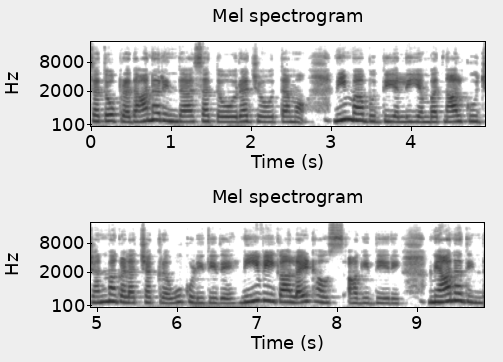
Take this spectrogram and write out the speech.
ಸತೋ ಪ್ರಧಾನರಿಂದ ಸತೋ ರಜೋ ತಮೋ ನಿಮ್ಮ ಬುದ್ಧಿಯಲ್ಲಿ ಎಂಬತ್ನಾಲ್ಕು ಜನ್ಮಗಳ ಚಕ್ರವು ಕುಳಿತಿದೆ. ನೀವೀಗ ಲೈಟ್ ಹೌಸ್ ಆಗಿದ್ದೀರಿ. ಜ್ಞಾನದಿಂದ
